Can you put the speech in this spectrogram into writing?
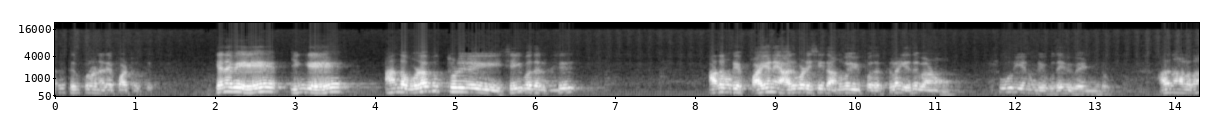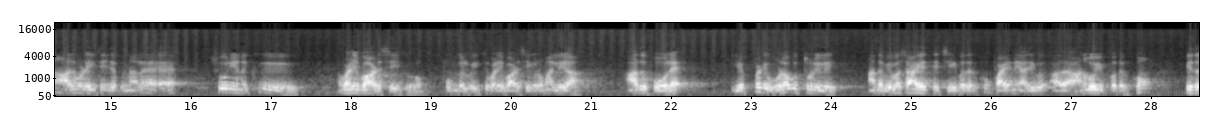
அது திருக்குறள் நிறைய பாட்டு இருக்கு. எனவே இங்கே அந்த உழவு தொழிலை செய்வதற்கு அதனுடைய பயனை அறுவடை செய்து அனுபவிப்பதற்கெல்லாம் எது வேணும்? சூரியனுடைய உதவி வேண்டும். அதனாலதான் அறுவடை செஞ்ச பின்னால சூரியனுக்கு வழிபாடு செய்கிறோம். பொங்கல் வைத்து வழிபாடு செய்கிறோமா இல்லையா? அது போல எப்படி உழவு தொழிலை அந்த விவசாயத்தை செய்வதற்கும் பயனை அறிவு அதை அனுபவிப்பதற்கும் இந்த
